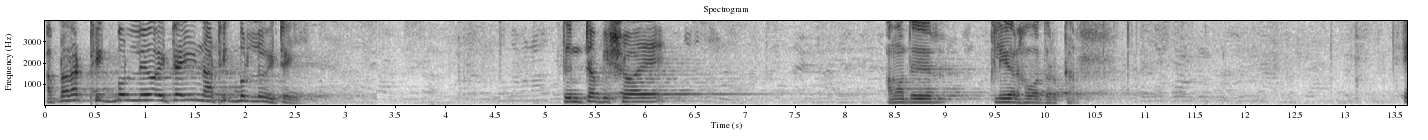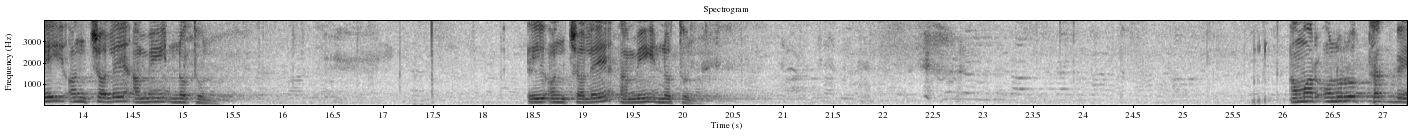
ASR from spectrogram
আপনারা ঠিক বললেও এটাই, না ঠিক বললেও এটাই। তিনটা বিষয়ে আমাদের ক্লিয়ার হওয়া দরকার। এই অঞ্চলে আমি নতুন। এই অঞ্চলে আমি নতুন। আমার অনুরোধ থাকবে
